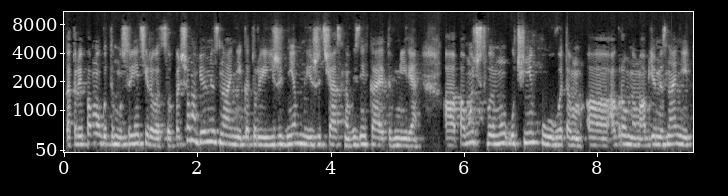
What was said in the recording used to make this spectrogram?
которые помогут ему сориентироваться в большом объеме знаний, которые ежедневно, ежечасно возникают в мире, а помочь своему ученику в этом а, огромном объеме знаний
